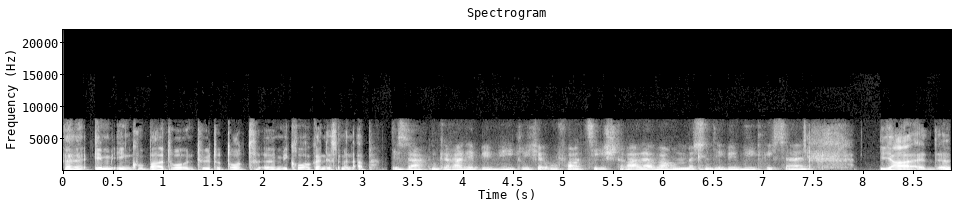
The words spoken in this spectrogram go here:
äh, im Inkubator und tötet dort äh, Mikroorganismen ab. Sie sagten gerade bewegliche UVC-Strahler. Warum müssen die beweglich sein? Ja, äh,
